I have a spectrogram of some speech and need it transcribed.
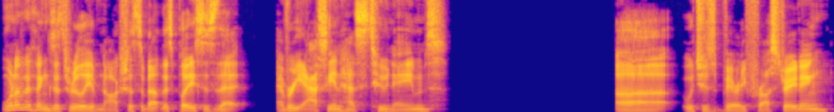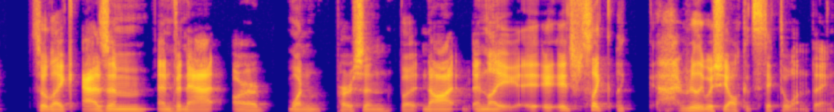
one of the things that's really obnoxious about this place is that every Ascian has two names uh which is very frustrating. So like Azem and Venat are one person but not and like it, it's just like like i really wish y'all could stick to one thing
